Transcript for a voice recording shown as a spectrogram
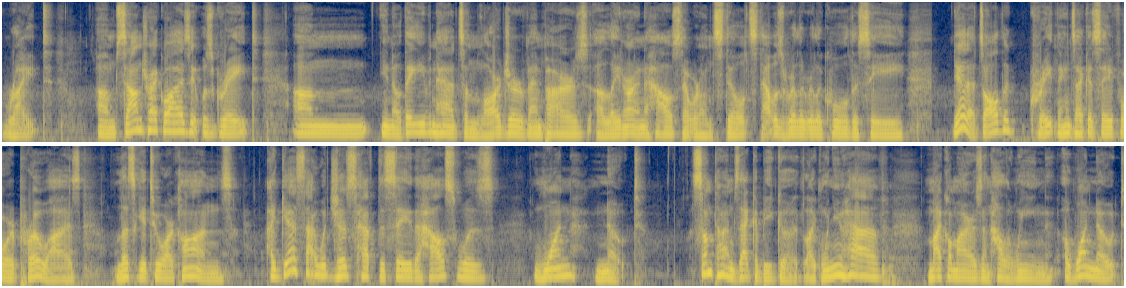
right. Um, soundtrack wise, it was great. Um, you know, they even had some larger vampires uh, later in the house that were on stilts. That was really, really cool to see. Yeah, that's all the great things I could say for it pro wise. Let's get to our cons. I guess I would just have to say the house was one note. Sometimes that could be good. Like when you have Michael Myers and Halloween, a one note,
